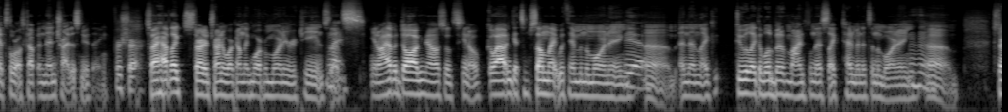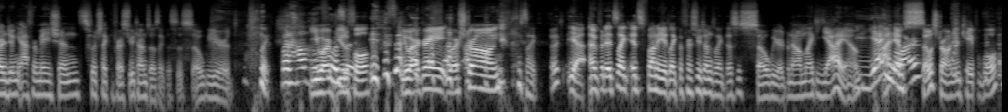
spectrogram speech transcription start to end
get to the World Cup and then try this new thing. For sure. So I have like started trying to work on like more of a morning routine. So Nice. that's you know I have a dog now, so it's you know go out and get some sunlight with him in the morning. Yeah. Um, and then like do like a little bit of mindfulness, like ten minutes in the morning. Mhm. Um, started doing affirmations, which like the first few times I was like, this is so weird. like But how You are helpful is it? beautiful. you are great, you are strong. It's like okay, yeah, but it's like it's funny. Like the first few times, I'm like this is so weird, but now I'm like yeah, I am. Yeah, I am are. so strong and capable.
